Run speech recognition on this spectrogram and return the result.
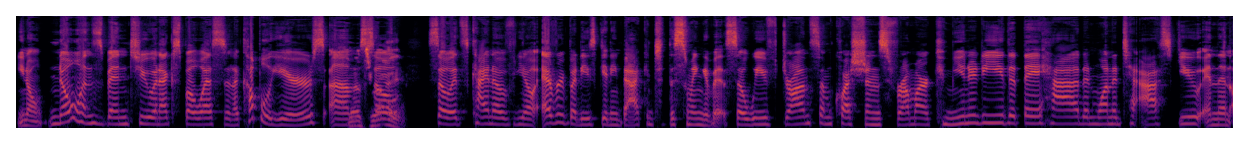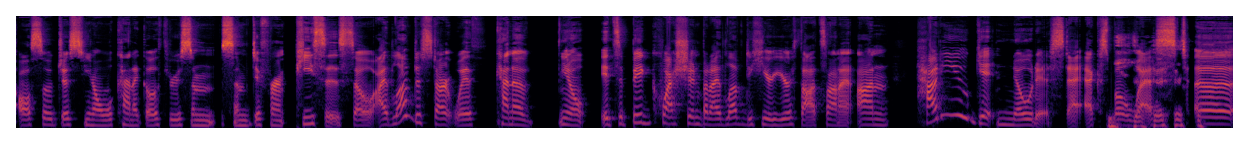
you know, no one's been to an Expo West in a couple years. Um, That's so right. So it's kind of, you know, everybody's getting back into the swing of it. So we've drawn some questions from our community that they had and wanted to ask you and then also just, you know, we'll kind of go through some some different pieces. So I'd love to start with kind of, you know, it's a big question, but I'd love to hear your thoughts on it on how do you get noticed at Expo West? uh,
